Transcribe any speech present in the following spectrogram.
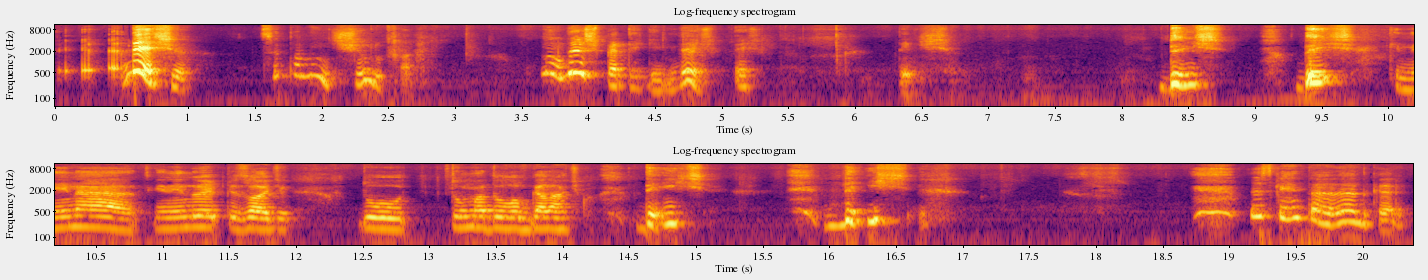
É, é, deixa. Você tá mentindo, cara. Não, deixa, Peter Game. Deixa, deixa. Deixa. Deixa. Deixa. Que nem, na, que nem no episódio do Turma do Lobo Galáctico. Deixa. Deixa. Parece que é retardado, cara.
